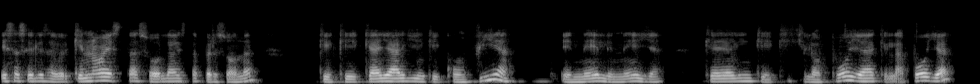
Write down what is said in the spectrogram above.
es hacerle saber que no está sola esta persona, que, que, que hay alguien que confía en él, en ella, que hay alguien que, que, lo apoya, que la apoya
